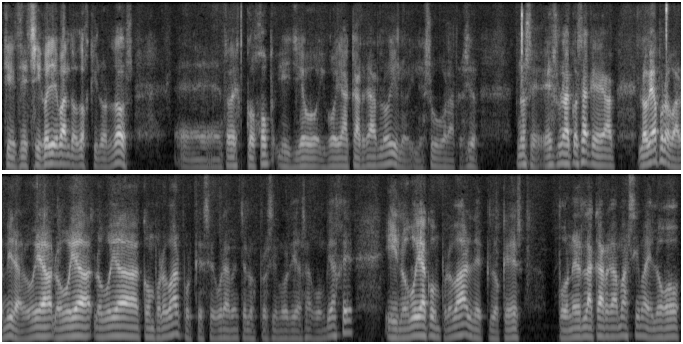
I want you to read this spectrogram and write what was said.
que sigo llevando 2 kilos 2. Eh, entonces cojo y llevo y voy a cargarlo y, le subo la presión. No sé, es una cosa que lo voy a probar, mira, lo voy a, lo voy a, lo voy a comprobar porque seguramente en los próximos días hago un viaje y lo voy a comprobar de lo que es poner la carga máxima y luego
